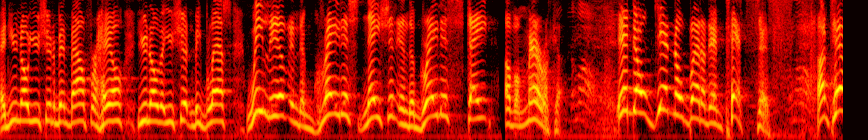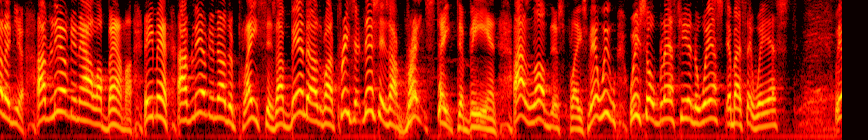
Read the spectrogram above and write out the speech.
and you know you should have been bound for hell, you know that you shouldn't be blessed. We live in the greatest nation in the greatest state of America. It don't get no better than Texas. I'm telling you, I've lived in Alabama. Amen. I've lived in other places. I've been to other places. This is a great state to be in. I love this place, man. We, we're so blessed here in the West. Everybody say West. We,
